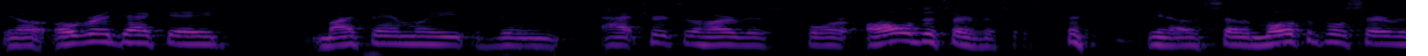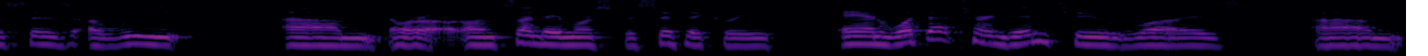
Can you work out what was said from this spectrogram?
You know, over a decade, my family has been at Church of the Harvest for all the services. you know, so multiple services a week, um, or on Sunday more specifically. And what that turned into was um,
